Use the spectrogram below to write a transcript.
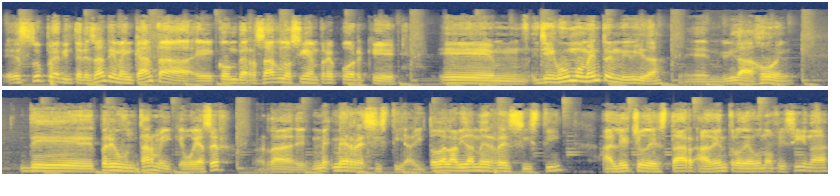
es súper interesante y me encanta eh, conversarlo siempre porque llegó un momento en mi vida, en mi vida joven, de preguntarme qué voy a hacer, ¿verdad? Me, resistía y toda la vida me resistí al hecho de estar adentro de una oficina,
